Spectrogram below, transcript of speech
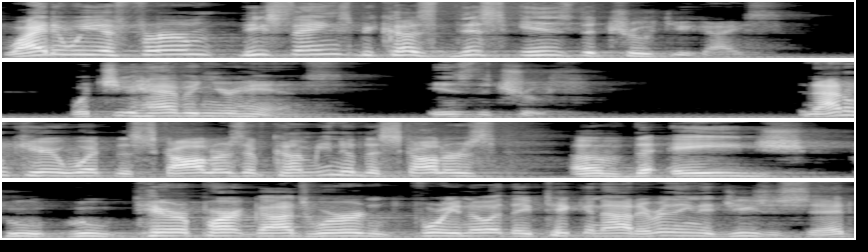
Why do we affirm these things? Because this is the truth, you guys. What you have in your hands is the truth. And I don't care what the scholars have come, you know, the scholars of the age who, who tear apart God's word, and before you know it, they've taken out everything that Jesus said,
